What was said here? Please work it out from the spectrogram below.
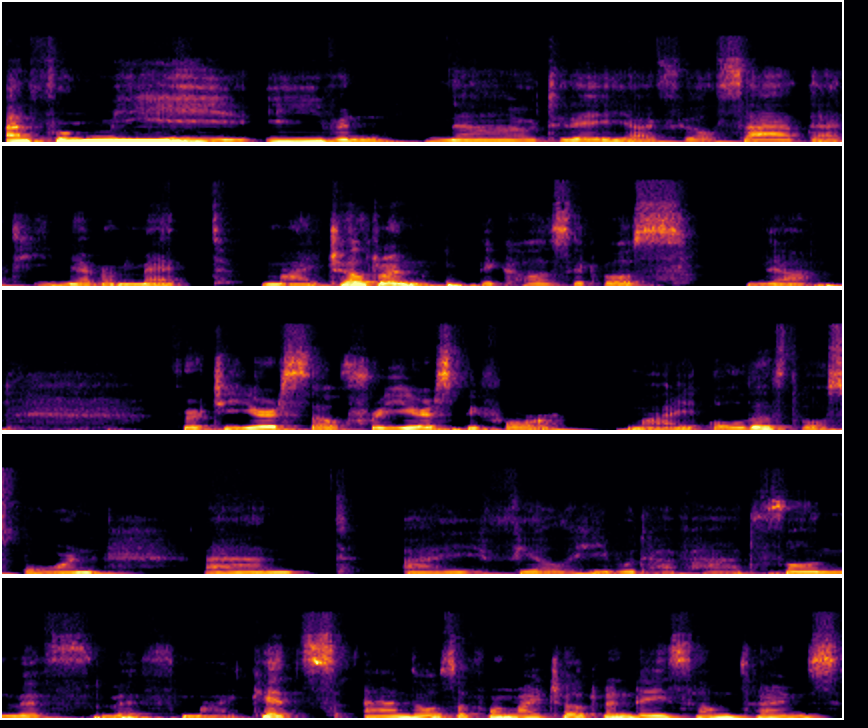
and for me even now today i feel sad that he never met my children because it was yeah 30 years, so three years before my oldest was born. And I feel he would have had fun with, with my kids and also for my children. They sometimes,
